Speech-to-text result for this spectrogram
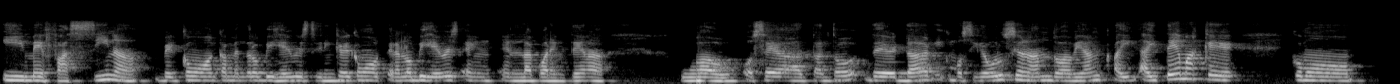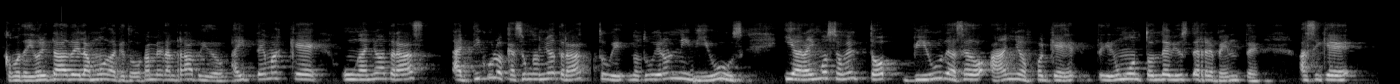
y me fascina ver cómo van cambiando los behaviors. Tienen que ver cómo eran los behaviors en, en la cuarentena. Wow, o sea, tanto de verdad y como sigue evolucionando, habían, hay, hay temas que, como, como te digo ahorita de la moda, que todo cambia tan rápido, hay temas que un año atrás, artículos que hace un año atrás no tuvieron ni views y ahora mismo son el top view de hace dos años porque tienen un montón de views de repente. Así que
